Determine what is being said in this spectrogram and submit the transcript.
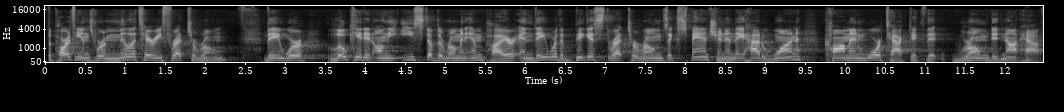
The Parthians were a military threat to Rome. They were located on the east of the Roman Empire, and they were the biggest threat to Rome's expansion. And they had one common war tactic that Rome did not have.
